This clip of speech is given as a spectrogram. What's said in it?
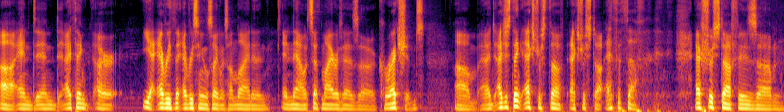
uh and and i think are yeah everything every single segment's online and and now seth meyers has uh corrections. Um and I, I just think extra stuff extra stuff extra stuff extra stuff is um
